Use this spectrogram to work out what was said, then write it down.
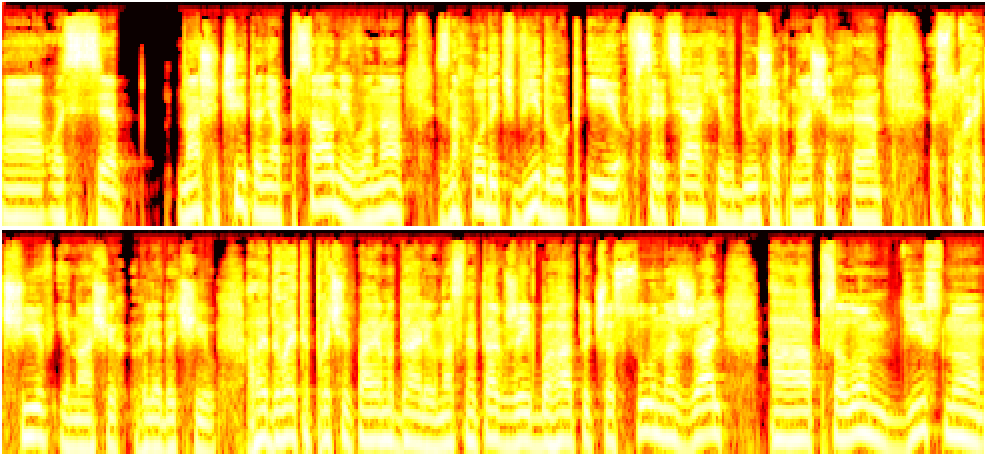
е, ось наше читання псалмів, воно знаходить відгук і в серцях, і в душах наших е, слухачів і наших глядачів. Але давайте прочитаємо далі. У нас не так вже і багато часу, на жаль, а псалом дійсно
